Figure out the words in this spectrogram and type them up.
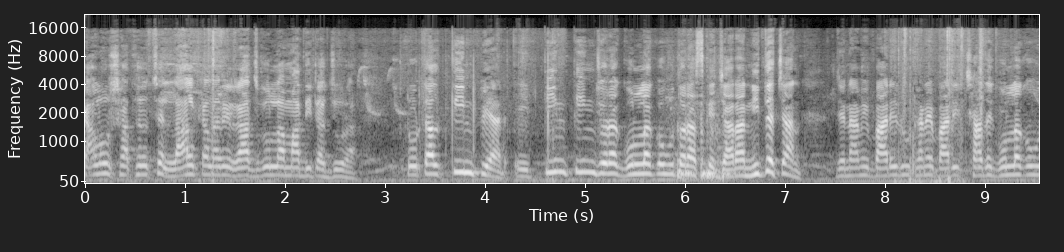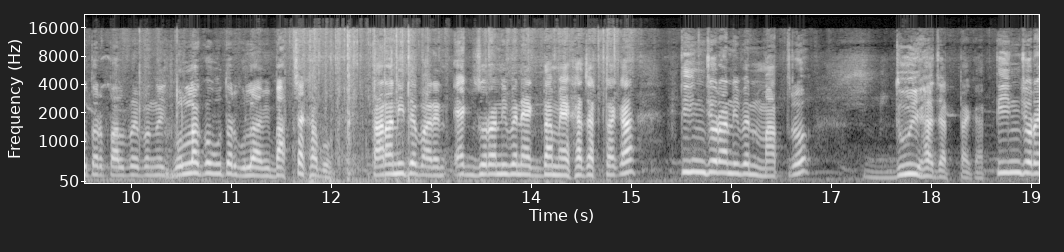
কালোর সাথে হচ্ছে লাল কালারের রাজগোল্লা মাদিটা জোড়া। টোটাল তিন পেয়ার। এই তিন তিন জোড়া গোল্লা কবুতর আজকে যারা নিতে চান যে না আমি বাড়ির উঠানে, বাড়ির ছাদে গোল্লা কবুতর পালবো এবং এই গোল্লা কবুতরগুলো আমি বাচ্চা খাব। তারা নিতে পারেন, এক জোড়া নেবেন একদম এক হাজার টাকা, তিন জোড়া নেবেন মাত্র দুই হাজার টাকা। তিন জোড়া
